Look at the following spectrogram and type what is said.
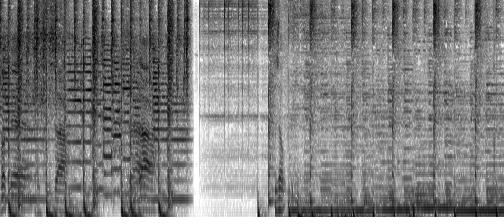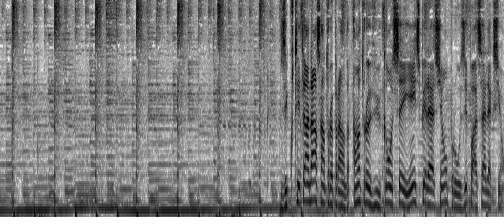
c'est ça. Là. Vous écoutez Tendance Entreprendre, entrevue, conseils et inspiration pour oser passer à l'action.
